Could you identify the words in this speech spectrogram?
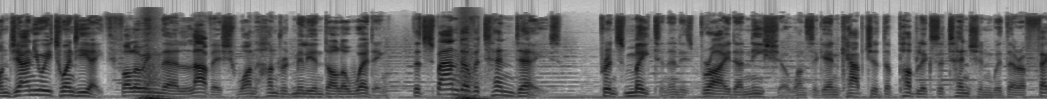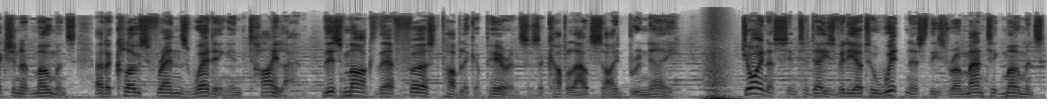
On January 28th, following their lavish $100 million wedding that spanned over 10 days, Prince Mateen and his bride Anisha once again captured the public's attention with their affectionate moments at a close friend's wedding in Thailand. This marked their first public appearance as a couple outside Brunei. Join us in today's video to witness these romantic moments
